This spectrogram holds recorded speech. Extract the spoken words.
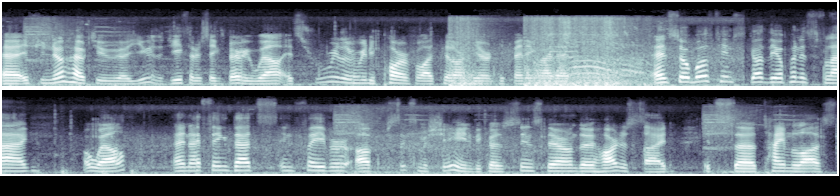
Uh, if you know how to uh, use a G36 very well, it's really, really powerful at pillar here, defending like that. And so both teams got the opponent's flag. Oh well. And I think that's in favor of Six Machine because since they're on the hardest side, it's time lost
